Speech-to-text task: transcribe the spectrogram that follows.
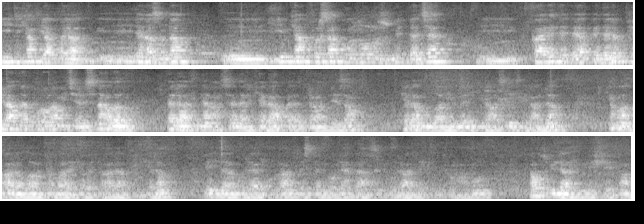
e, itikaf yapmaya e, en azından e, imkan, fırsat bulduğumuz müddetçe e, gayret edelim, plan ve program içerisine alalım. Ela inne ahsenel kelam ve edran nizam. Kelamullahi melikil azizil allam. Kema kâlallahu tebâreke ve teâlâ fil kelam فإذا قرأ القرآن فاستمعوا له وأنصتوا لعلكم ترحمون أعوذ بالله من الشيطان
